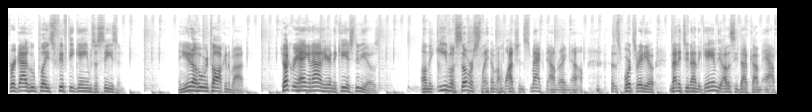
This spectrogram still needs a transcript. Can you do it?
for a guy who plays 50 games a season. And you know who we're talking about. Chuckery hanging out here in the Kia studios on the eve of SummerSlam. I'm watching SmackDown right now. Sports Radio 929 The Game, the Audacy.com app.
